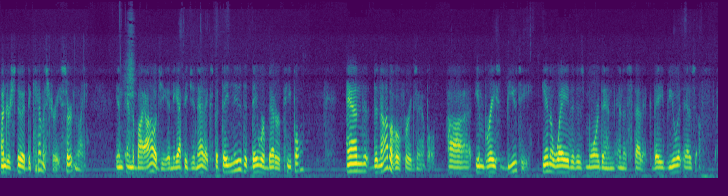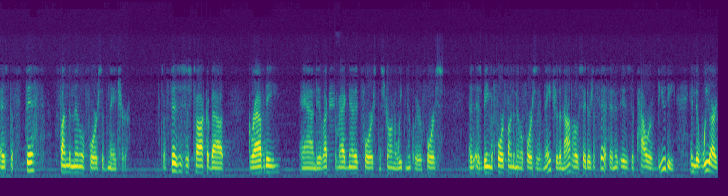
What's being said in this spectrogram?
understood the chemistry, certainly, and, the biology and the epigenetics, but they knew that they were better people. And the Navajo, for example, uh, embrace beauty in a way that is more than an aesthetic. They view it as a, as the fifth fundamental force of nature. So physicists talk about gravity, and the electromagnetic force, and the strong and weak nuclear force, as, as being the four fundamental forces of nature, the Navajos say there's a fifth, and it is the power of beauty, in that we are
